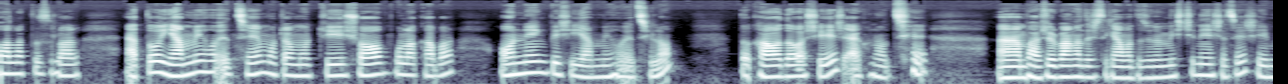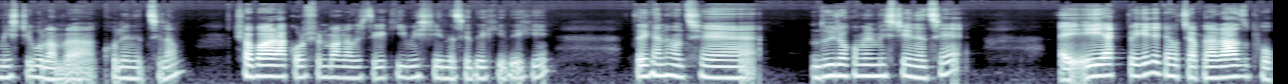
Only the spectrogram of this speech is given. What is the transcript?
ভালো লাগতেছিল আর এত ইয়াম্মি হয়েছে। মোটামুটি সবগুলা খাবার অনেক বেশি ইয়াম্মি হয়েছিল। তো খাওয়া দাওয়া শেষ। এখন হচ্ছে ভাসুর বাংলাদেশ থেকে আমাদের জন্য মিষ্টি নিয়ে এসেছে। সেই মিষ্টিগুলো আমরা খুলে নিচ্ছিলাম। সবার আকর্ষণ বাংলাদেশ থেকে কী মিষ্টি এনেছে দেখি দেখি। তো এখানে হচ্ছে দুই রকমের মিষ্টি এনেছে। এই- এক প্যাকেট এটা হচ্ছে আপনার রাজভোগ,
